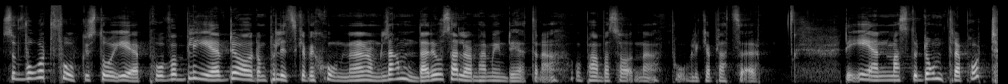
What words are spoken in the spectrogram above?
Så vårt fokus då är på vad blev det av de politiska visionerna när de landade hos alla de här myndigheterna och på ambassaderna på olika platser. Det är en mastodontrapport.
